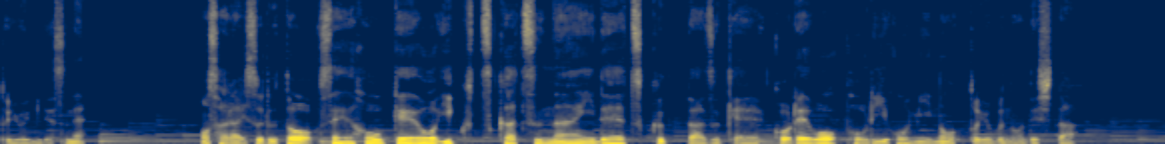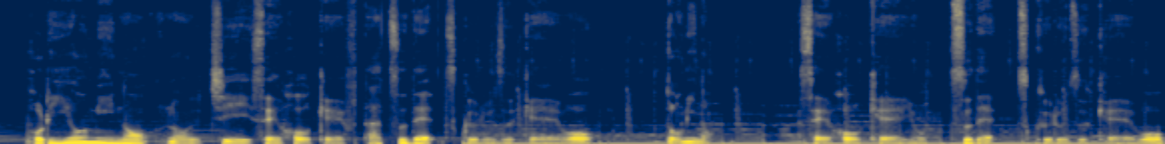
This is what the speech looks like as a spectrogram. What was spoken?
という意味ですね。おさらいすると正方形をいくつかつないで作った図形。これをポリオミノと呼ぶのでした。ポリオミノのうち正方形2つで作る図形をドミノ。正方形4つで作る図形を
